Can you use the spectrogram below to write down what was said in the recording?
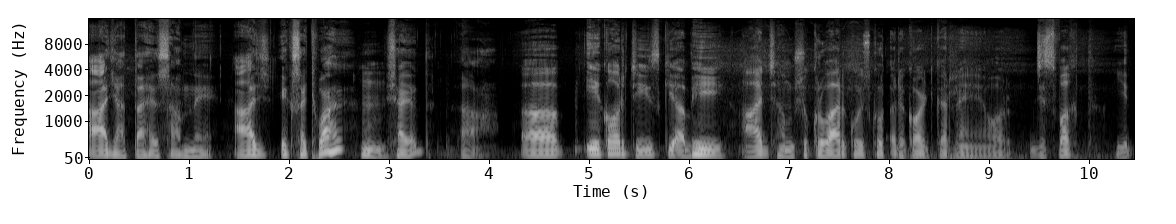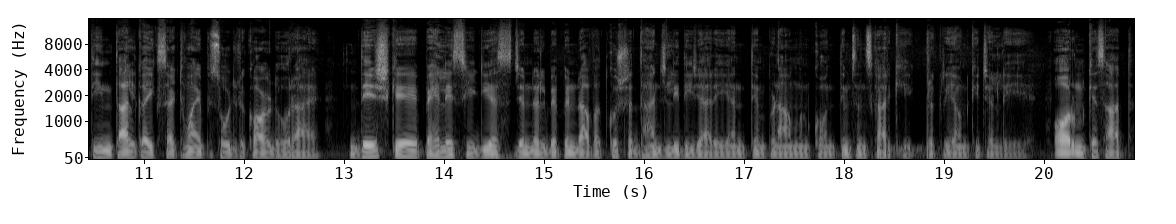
आ जाता है सामने। आज एक सठवा है हम्म। शायद? हाँ। एक और चीज़ कि अभी आज हम शुक्रवार को इसको रिकॉर्ड कर रहे हैं और जिस वक्त ये तीन ताल का इकसठवां एपिसोड रिकॉर्ड हो रहा है, देश के पहले सीडीएस जनरल बिपिन रावत को श्रद्धांजलि दी जा रही है, अंतिम प्रणाम उनको, अंतिम संस्कार की प्रक्रिया उनकी चल रही है और उनके साथ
